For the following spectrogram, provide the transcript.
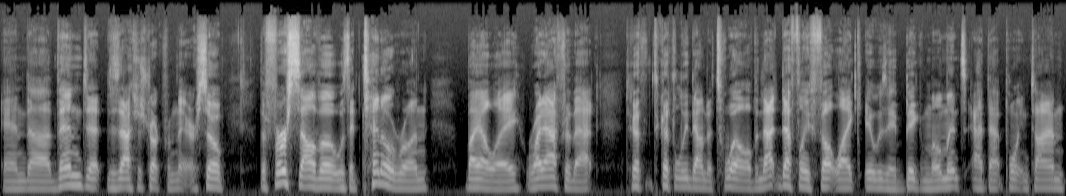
and uh, then disaster struck from there. So the first salvo was a 10 0 run by LA right after that to cut, to cut the lead down to 12. And that definitely felt like it was a big moment at that point in time.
